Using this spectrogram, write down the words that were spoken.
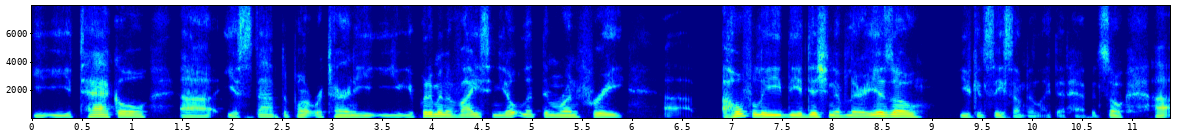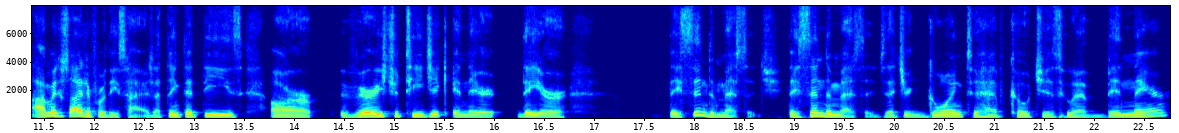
you, you tackle, uh, you stop the punt return, you, you, you, put them in a vice, and you don't let them run free. Uh, hopefully, the addition of Larry Izzo, you can see something like that happen. So uh, I'm excited for these hires. I think that these are very strategic and they're they are they send a message. They send a message that you're going to have coaches who have been there,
